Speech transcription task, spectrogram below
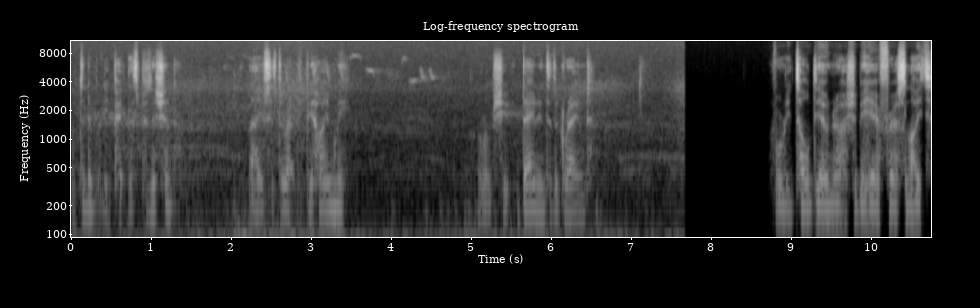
I've deliberately picked this position. The house is directly behind me, and I'm shooting down into the ground. I've already told the owner I should be here first light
